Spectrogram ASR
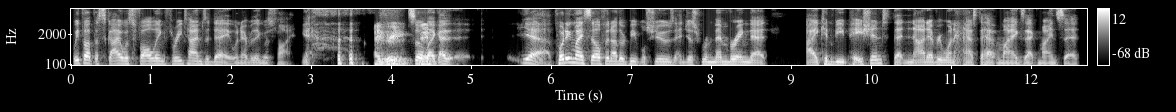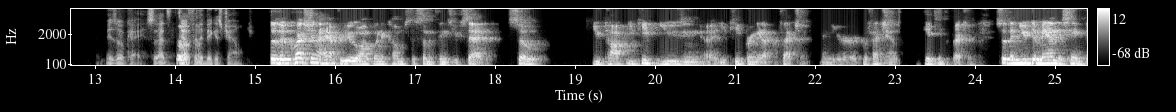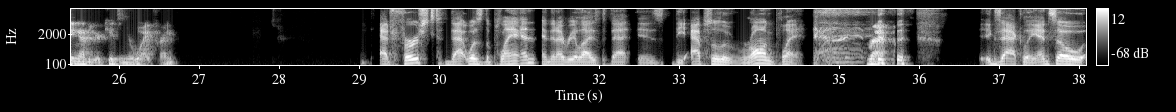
we thought the sky was falling three times a day when everything was fine. I agree. So like I yeah, putting myself in other people's shoes and just remembering that I can be patient, that not everyone has to have my exact mindset is okay. So that's so, definitely the biggest challenge. So the question I have for you when it comes to some of the things you've said, so you talk, you keep using, uh, you keep bringing up perfection, and you're a perfectionist chasing perfection. So then you demand the same thing out of your kids and your wife, right? At first, that was the plan. And then I realized that is the absolute wrong plan. Right. exactly. And so,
